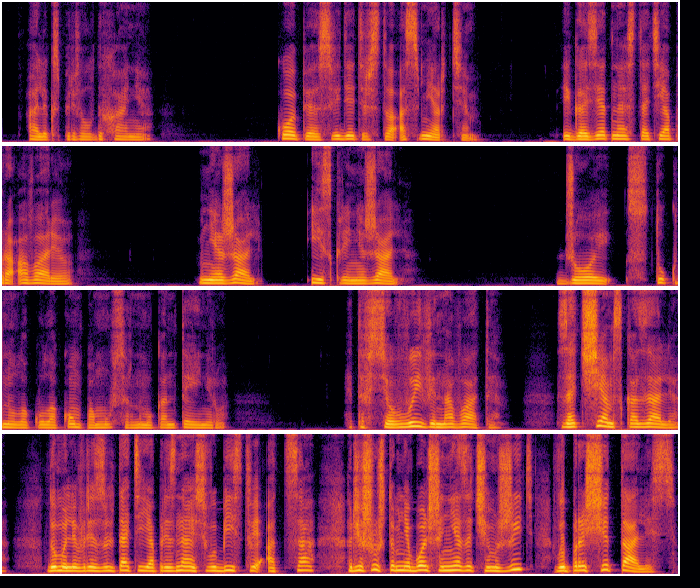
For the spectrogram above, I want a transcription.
— Алекс перевел дыхание. «Копия свидетельства о смерти. И газетная статья про аварию. Мне жаль, искренне жаль». Джой стукнула кулаком по мусорному контейнеру. «Это все вы виноваты. Зачем сказали? Думали, в результате я признаюсь в убийстве отца, решу, что мне больше незачем жить? Вы просчитались!»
